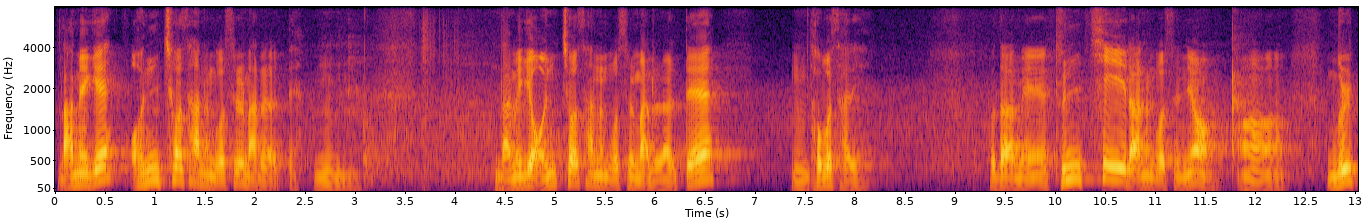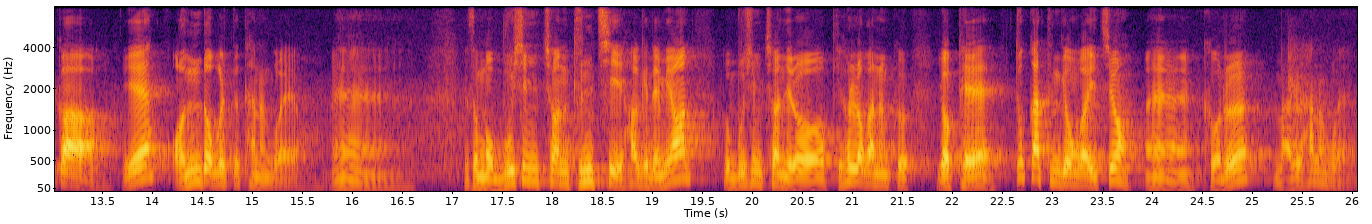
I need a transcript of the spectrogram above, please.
남에게 얹혀 사는 것을 말을 할 때, 음. 남에게 얹혀 사는 것을 말을 할 때, 음, 더부살이. 그 다음에 둔치라는 것은요, 어, 물가의 언덕을 뜻하는 거예요. 예. 그래서 뭐 무심천 둔치 하게 되면 그 무심천 이렇게 흘러가는 그 옆에 뚝 같은 경우가 있죠. 예, 그거를 말을 하는 거예요.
